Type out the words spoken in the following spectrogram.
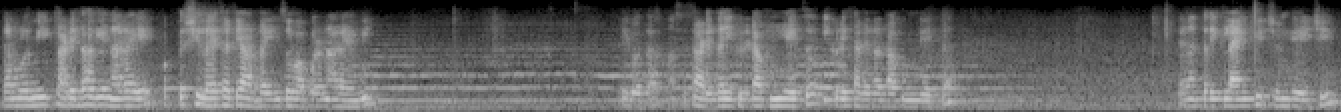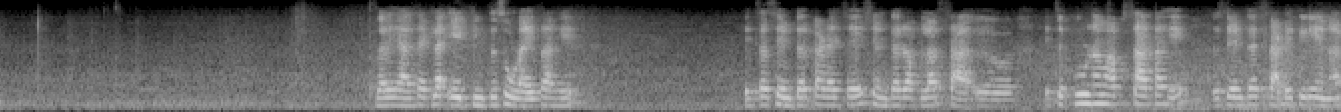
त्यामुळे मी साडे दहा घेणार आहे. फक्त शिलाईसाठी अर्धा इंच वापरणार आहे मी. हे बघा असं साडेला इकडे टाकून घ्यायचं इकडे साडे दहा टाकून घ्यायचं. त्यानंतर एक लाईन खिचून घ्यायची. तर ह्या साईडला एक इंच सोडायचं आहे. त्याचा सेंटर काढायचा आहे. सेंटर आपला त्याचं पूर्ण माप सात आहे. तर सेंटर साडेतीन येणार.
